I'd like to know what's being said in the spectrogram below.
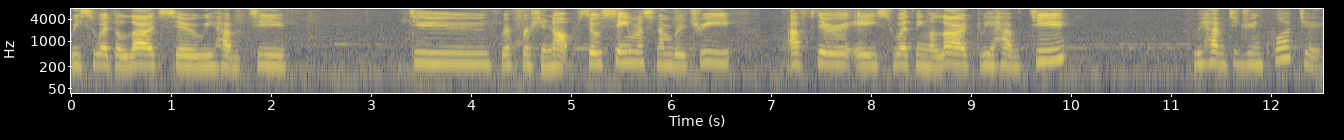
we sweat a lot so we have to to refreshen up. So same as number 3, after a sweating a lot, we have to we have to drink water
